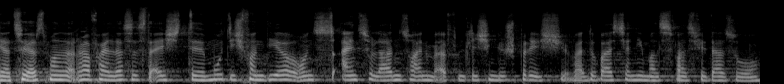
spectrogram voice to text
Ja, zuerst mal, Raphael, das ist echt äh, mutig von dir, uns einzuladen zu einem öffentlichen Gespräch, weil du weißt ja niemals, was wir da so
